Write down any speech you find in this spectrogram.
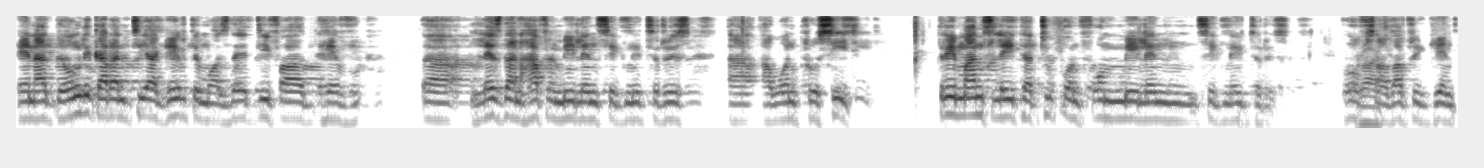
And uh, the only guarantee I gave them was that if I have uh, less than half a million signatories, uh, I won't proceed. Three months later, 2.4 million signatories of right. South Africans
